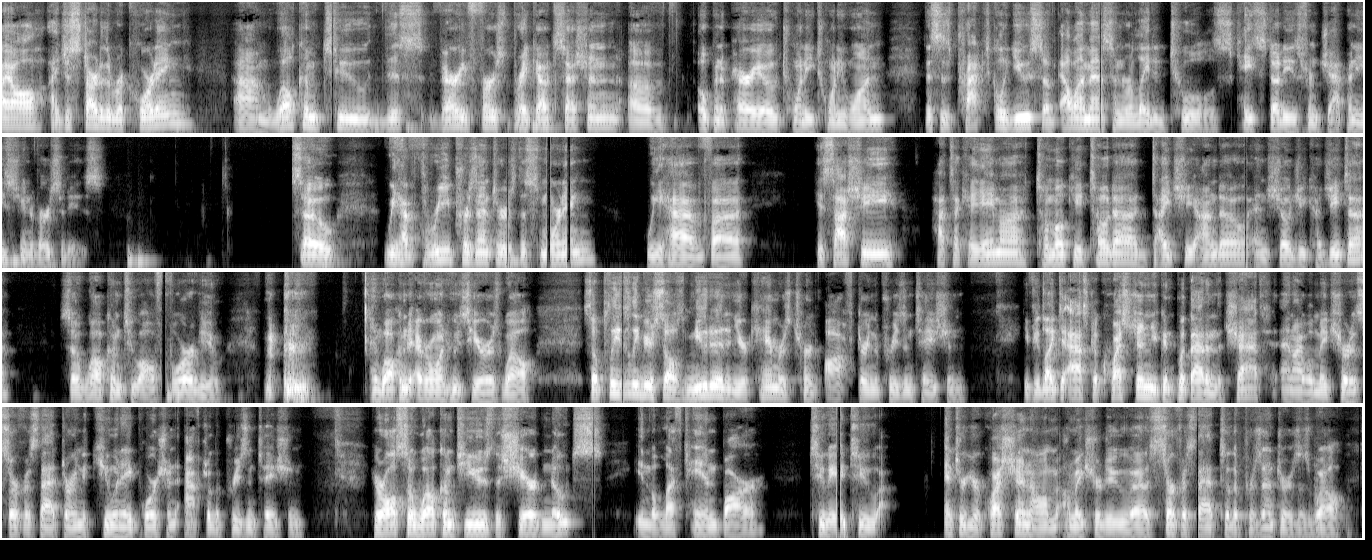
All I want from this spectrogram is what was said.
Hi all, I just started the recording. Um, welcome to this very first breakout session of Open Apereo 2021. This is practical use of LMS and related tools, case studies from Japanese universities. So we have three presenters this morning. We have uh, Hisashi Hatakeyama, Tomoki Toda, Daichi Ando, and Shoji Kajita. So welcome to all four of you. and welcome to everyone who's here as well. So please leave yourselves muted and your cameras turned off during the presentation. If you'd like to ask a question, you can put that in the chat and I will make sure to surface that during the Q&A portion after the presentation. You're also welcome to use the shared notes in the left-hand bar to, to enter your question. I'll, I'll make sure to uh, surface that to the presenters as well.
